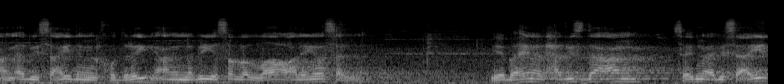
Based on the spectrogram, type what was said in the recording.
عن أبي سعيد الخدري عن النبي صلى الله عليه وسلم. يبقى هنا الحديث ده عن سيدنا أبي سعيد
